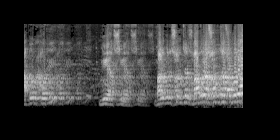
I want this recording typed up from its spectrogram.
আদর করি নিয়ে আসলো। ভালো করে শুনছেন? বাবুরা শুনছেন বাবুরা?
